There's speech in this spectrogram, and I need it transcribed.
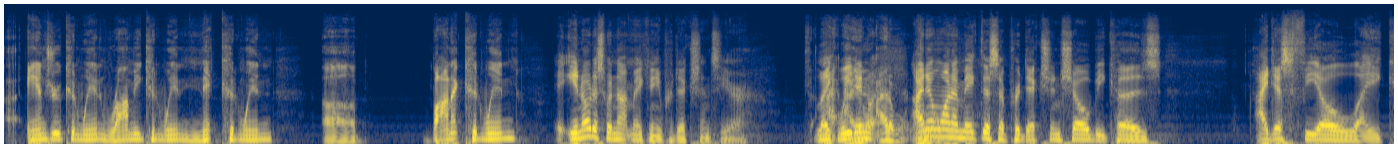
Uh, Andrew could win. Ramy could win. Nick could win. Uh, Bonac could win. you notice we're not making any predictions here. Like we I didn't. don't- I don't- I I didn't want to make this a prediction show because I just feel like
